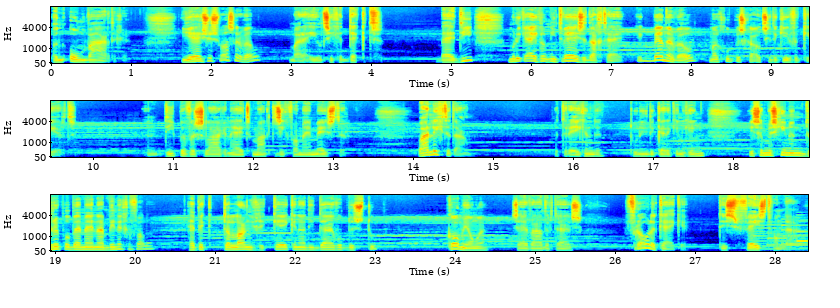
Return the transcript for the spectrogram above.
Een onwaardige. Jezus was er wel, maar hij hield zich gedekt. Bij die moet ik eigenlijk niet wezen, dacht hij. Ik ben er wel, maar goed beschouwd zit ik hier verkeerd. Een diepe verslagenheid maakte zich van mijn meester. Waar ligt het aan? Het regende toen ik de kerk inging. Is er misschien een druppel bij mij naar binnen gevallen? Heb ik te lang gekeken naar die duif op de stoep? Kom jongen, zei vader thuis. Vrolijk kijken, het is feest vandaag.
